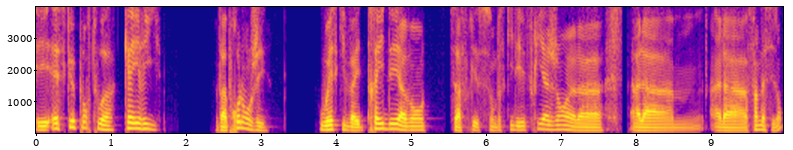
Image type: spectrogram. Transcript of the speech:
Et est-ce que pour toi, Kairi va prolonger ou est-ce qu'il va être tradé avant sa parce qu'il est free agent à la, à, la, à la fin de la saison.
